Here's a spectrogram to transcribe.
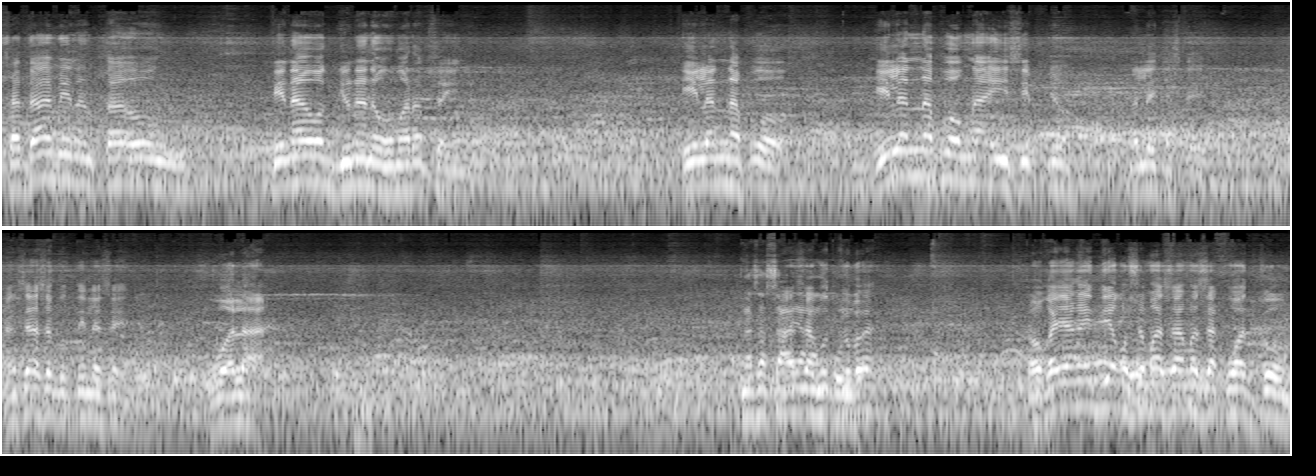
sa dami ng taong tinawag nyo na humarap sa inyo, ilan na po, ilan na po ang naisip nyo na legislation? Ang sasagot nila sa inyo, wala. Nasasayang ang Nasagot ko pondo. ba? O kaya nga hindi ako sumasama sa Quadcom.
